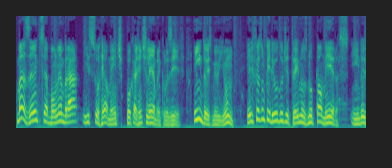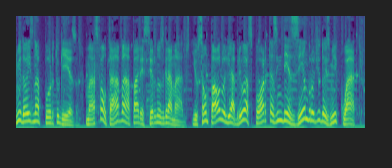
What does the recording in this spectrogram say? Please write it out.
Mas antes é bom lembrar, isso realmente pouca gente lembra, inclusive. Em 2001, ele fez um período de treinos no Palmeiras e em 2002 na Portuguesa, mas faltava aparecer nos gramados. E o São Paulo lhe abriu as portas em dezembro de 2004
